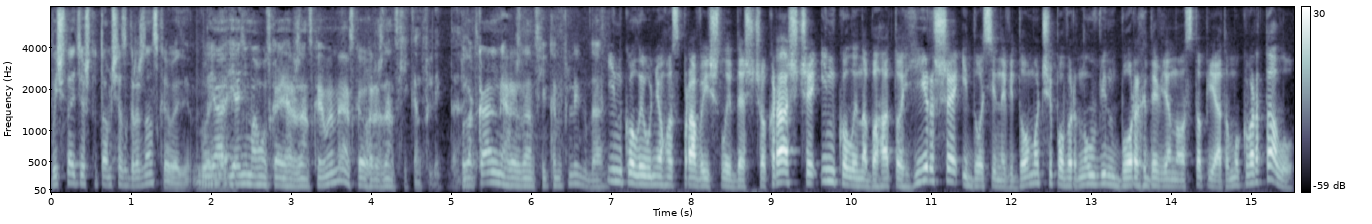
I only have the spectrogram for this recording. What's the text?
Вы считаете, что там сейчас гражданская война? Ну, Я, я не могу сказать гражданская война, я скажу гражданский конфликт. Да. Локальный гражданский конфликт, да. Інколи у нього справи йшли дещо краще, інколи набагато гірше, і досі невідомо, чи повернув він борг 95-му кварталу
